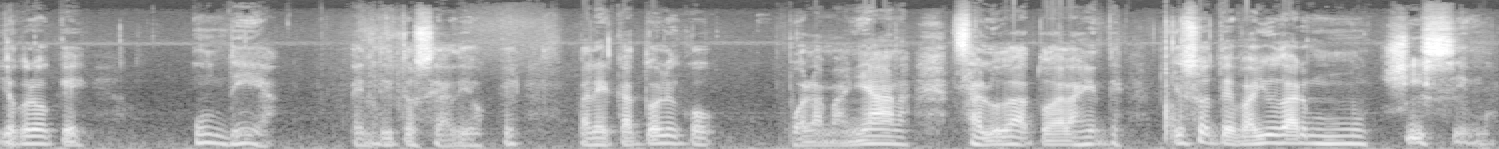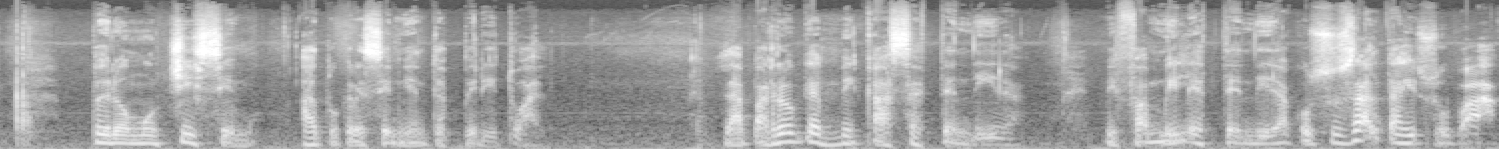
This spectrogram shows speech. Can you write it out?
Yo creo que un día, bendito sea Dios, que para el católico por la mañana, saludar a toda la gente, eso te va a ayudar muchísimo, pero muchísimo a tu crecimiento espiritual. La parroquia es mi casa extendida, mi familia extendida, con sus altas y sus bajas,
